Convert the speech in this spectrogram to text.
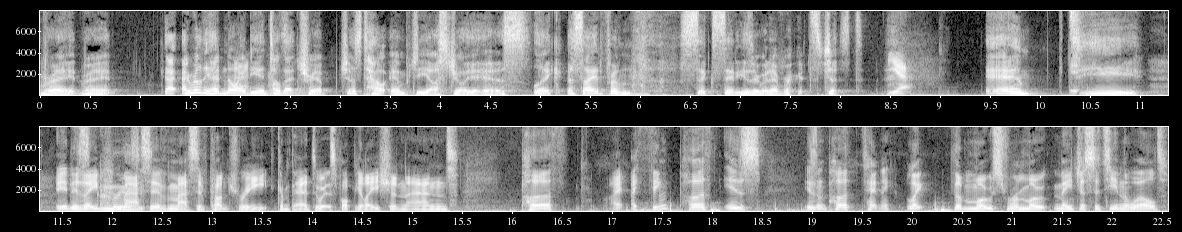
Right, right. I, I really had no idea until that trip just how empty Australia is. Like aside from six cities or whatever, it's just Yeah, empty. it is a crazy. massive, massive country compared to its population, and Perth. I, I think Perth is isn't Perth technic like the most remote major city in the world.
